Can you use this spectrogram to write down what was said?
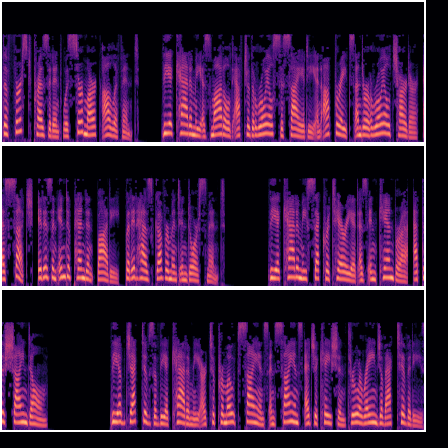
The first president was Sir Mark Oliphant. The Academy is modelled after the Royal Society and operates under a royal charter, as such, it is an independent body, but it has government endorsement. The Academy Secretariat is in Canberra, at the Shine Dome. The objectives of the Academy are to promote science and science education through a range of activities.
